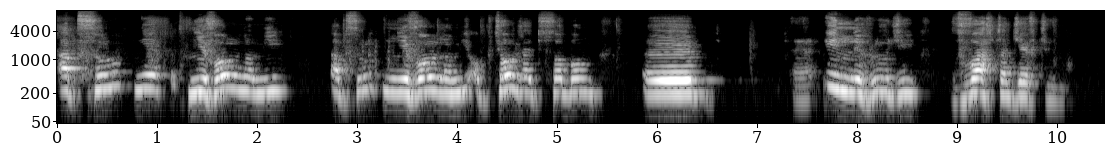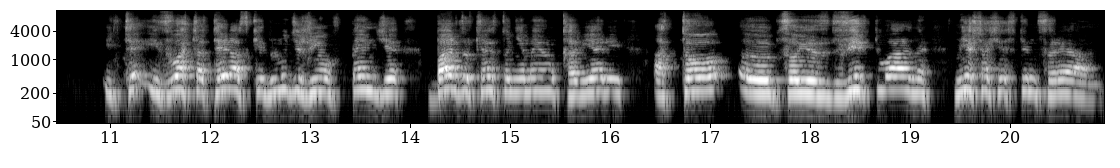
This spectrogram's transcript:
Absolutnie nie wolno mi, absolutnie nie wolno mi obciążać sobą yy, innych ludzi, zwłaszcza dziewczyn. I, te, I zwłaszcza teraz, kiedy ludzie żyją w pędzie, bardzo często nie mają kariery, a to, y, co jest wirtualne, miesza się z tym, co realne.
